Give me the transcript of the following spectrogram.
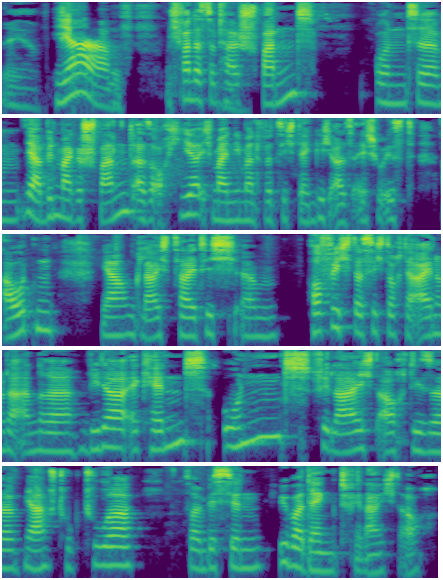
Ja, ja, ich fand das total spannend. Und ähm, ja, bin mal gespannt. Also auch hier, ich meine, niemand wird sich, denke ich, als Echoist outen. Ja, und gleichzeitig ähm, hoffe ich, dass sich doch der ein oder andere wieder erkennt und vielleicht auch diese ja, Struktur so ein bisschen überdenkt, vielleicht auch.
